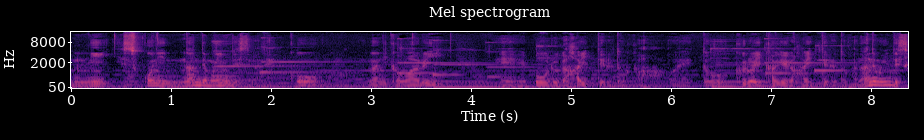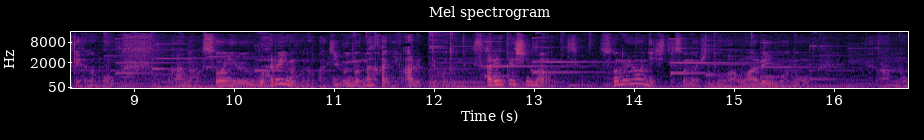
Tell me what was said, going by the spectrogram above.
にそこに何でもいいんですよねこう何か悪い、えー、ボールが入ってるとかと黒い影が入ってるとか何でもいいんですけれどもあのそういう悪いものが自分の中にあるってことにされてしまうんですよね。そのようにしてその人は悪いものをあの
